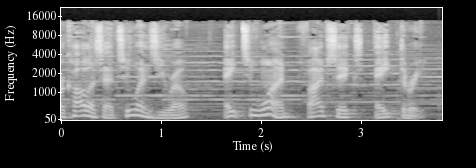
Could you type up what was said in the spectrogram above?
or call us at 210 821 5683.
